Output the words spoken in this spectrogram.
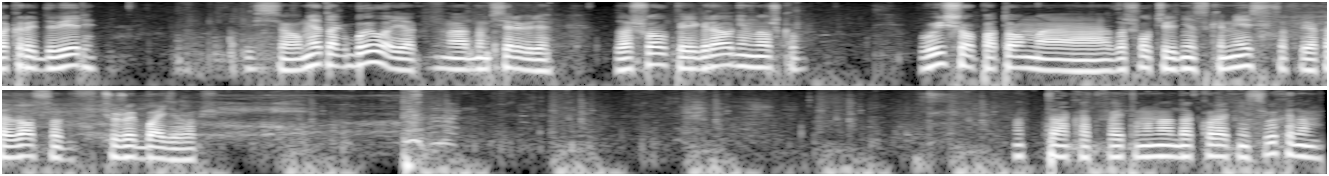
закрыть дверь. И все. У меня так было, я на одном сервере зашел, поиграл немножко, вышел, потом э, зашел через несколько месяцев и оказался в чужой базе вообще. Вот так вот, поэтому надо аккуратнее с выходом.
